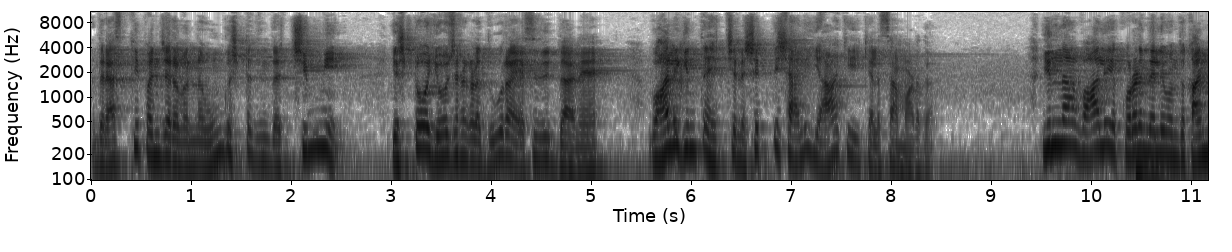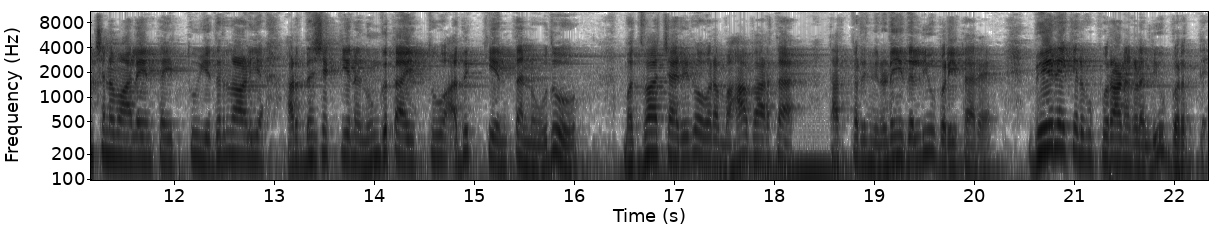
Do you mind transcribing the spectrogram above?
ಅಂದರೆ ಅಸ್ಥಿಪಂಜರವನ್ನ ಉಂಗುಷ್ಟದಿಂದ ಚಿಮ್ಮಿ ಎಷ್ಟೋ ಯೋಜನೆಗಳ ದೂರ ಎಸೆದಿದ್ದಾನೆ. ವಾಲಿಗಿಂತ ಹೆಚ್ಚಿನ ಶಕ್ತಿಶಾಲಿ ಯಾಕೆ ಈ ಕೆಲಸ ಮಾಡಿದ? ಇಲ್ಲ, ವಾಲಿಯ ಕೊರಳಿನಲ್ಲಿ ಒಂದು ಕಾಂಚನ ಮಾಲೆ ಅಂತ ಇತ್ತು, ಎದುರುನಾಳಿಯ ಅರ್ಧಶಕ್ತಿಯನ್ನು ನುಂಗುತ್ತಾ ಇತ್ತು, ಅದಕ್ಕೆ ಅಂತ ಅನ್ನುವುದು ಮಧ್ವಾಚಾರ್ಯರು ಅವರ ಮಹಾಭಾರತ ತಾತ್ಪರ್ಯ ನಿರ್ಣಯದಲ್ಲಿಯೂ ಬರೀತಾರೆ. ಬೇರೆ ಕೆಲವು ಪುರಾಣಗಳಲ್ಲಿಯೂ ಬರುತ್ತೆ.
